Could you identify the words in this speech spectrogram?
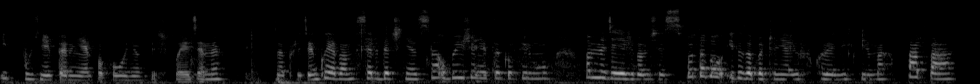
i później pewnie po południu gdzieś pojedziemy. Dobrze, dziękuję Wam serdecznie za obejrzenie tego filmu. Mam nadzieję, że Wam się spodobał i do zobaczenia już w kolejnych filmach. Pa, pa!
